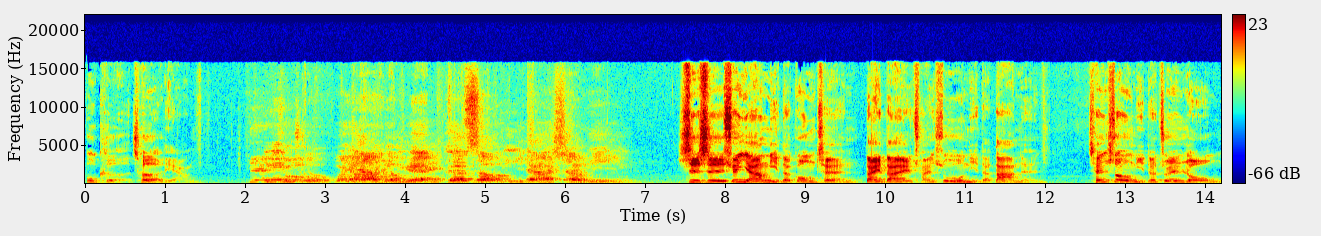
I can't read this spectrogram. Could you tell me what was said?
不可测量。天主，我要永远歌颂你的圣名。世世宣扬你的功臣，代代传述你的大能，称颂你的尊荣，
